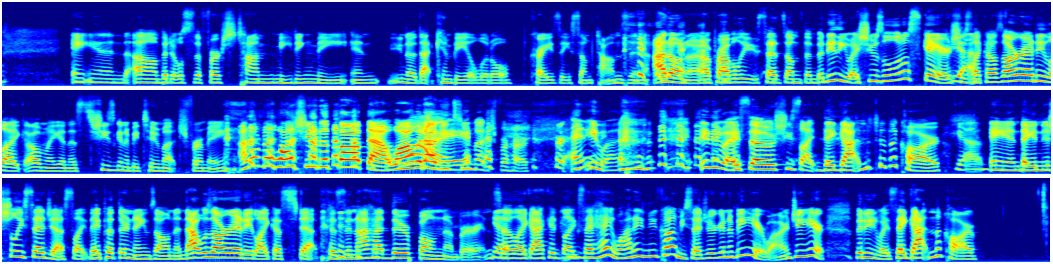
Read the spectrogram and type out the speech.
And um, but it was the first time meeting me, and you know that can be a little crazy sometimes, and I don't know. I probably said something, but anyway, she was a little scared. She's Yeah. like, I was already like, oh my goodness, she's gonna be too much for me. I don't know why she would have thought that. Why would I be too much for her? For Any- anyone. anyway, so she's like, they got into the car yeah. and they initially said yes, like they put their names on, and that was already like a step because then I had their phone number, and Yep. so like I could like say, hey, why didn't you come? You said you're gonna be here. Why aren't you here? But anyways, they got in the car,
